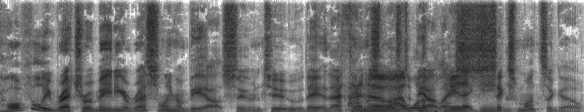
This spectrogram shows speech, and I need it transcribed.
hopefully Retromania Wrestling will be out soon too. They that thing I was know, supposed to be out like six months ago.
